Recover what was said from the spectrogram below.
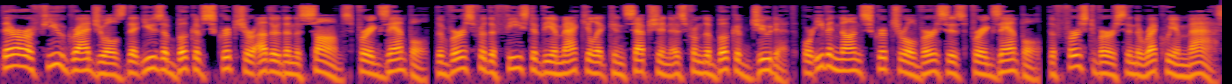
There are a few graduals that use a book of scripture other than the Psalms for example, the verse for the Feast of the Immaculate Conception is from the Book of Judith, or even non-scriptural verses for example, the first verse in the Requiem Mass.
